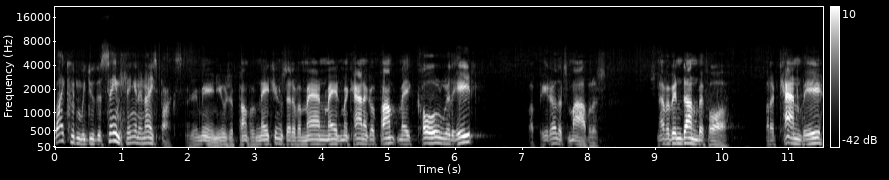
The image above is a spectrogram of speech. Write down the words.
Why couldn't we do the same thing in an icebox? What do you mean? Use a pump of nature instead of a man made mechanical pump? Make coal with heat? Well, Peter, that's marvelous. It's never been done before. But it can be.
